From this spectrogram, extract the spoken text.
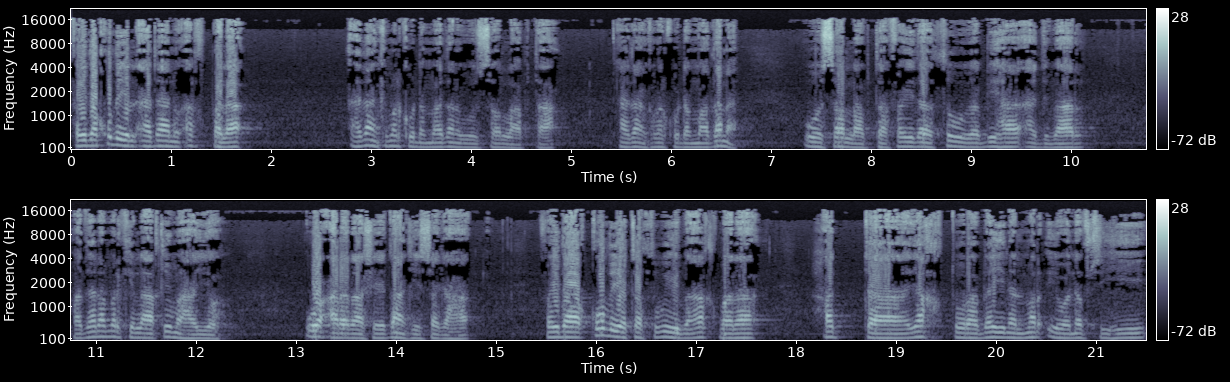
Faida qudiya alaadaanu aqbala aadaanka markuu dhammaadana wuu soo laabtaa. Aadaanka markuu dhammaadana wuu soo laabtaa faida thuwiba biha adbaar haddana markii la aqimahayo wuu cararaa shaydaanka isagaha faidaa qudiya tahwiiba aqbala xataa yaktura bayna almari wa nafsihi.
